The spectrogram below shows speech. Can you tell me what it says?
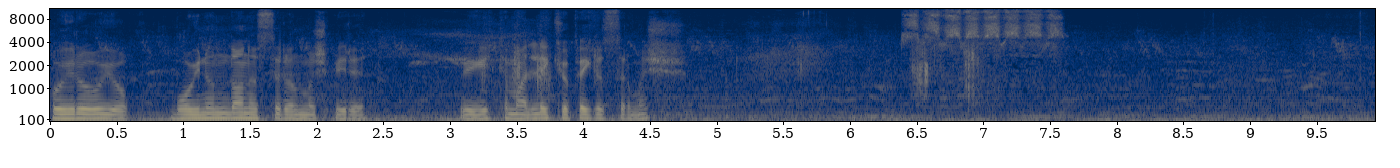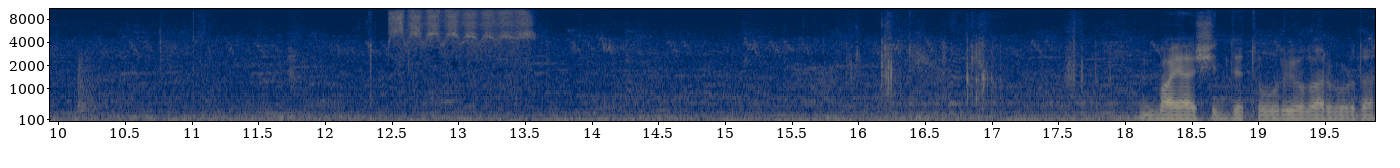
kuyruğu yok. Boynundan ısırılmış biri. Büyük ihtimalle köpek ısırmış. Bayağı şiddete uğruyorlar burada.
